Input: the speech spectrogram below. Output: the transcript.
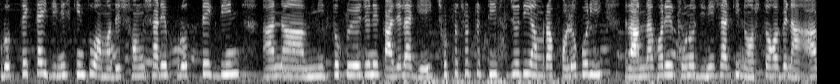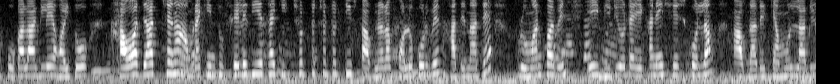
প্রত্যেকটাই জিনিস কিন্তু আমাদের সংসারে প্রত্যেক দিন নিত্য প্রয়োজনে কাজে লাগে। এই ছোট্ট ছোট্ট টিপস যদি আমরা ফলো করি, রান্নাঘরের কোনো জিনিস আর কি নষ্ট হবে না। আর পোকা লাগলে হয়তো খাওয়া যাচ্ছে না, আমরা কিন্তু ফেলে দিয়ে থাকি। ছোট্ট ছোট্ট টিপস আপনারা ফলো করবেন, হাতে নাতে প্রমাণ পাবেন। এই ভিডিওটা এখানেই শেষ করলাম। আপনাদের কেমন লাগল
